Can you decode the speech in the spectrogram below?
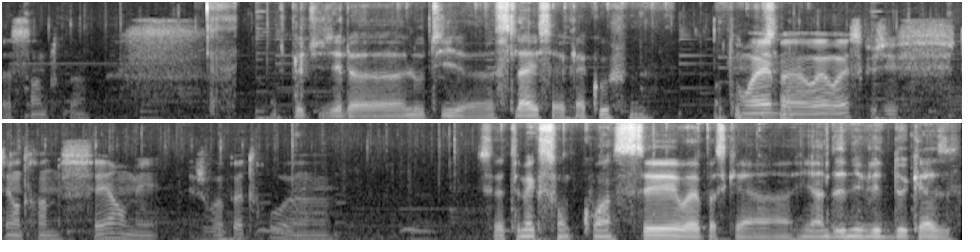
pas, simple quoi. Tu peux utiliser l'outil slice avec la couche. peut-être Ouais bah ouais ouais ce que j'étais en train de faire mais je vois pas trop. euh, tes mecs sont coincés, ouais, parce qu'il y, a il y a un dénivelé de deux cases.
